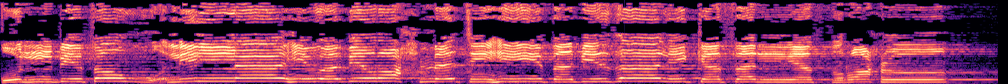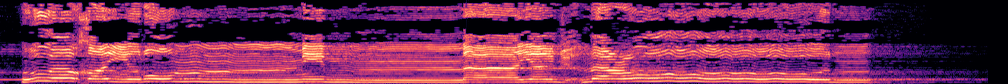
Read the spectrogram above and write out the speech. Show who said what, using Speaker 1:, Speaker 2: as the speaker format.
Speaker 1: قل بفضل الله وبرحمته فبذلك فليفرحوا هو خير مما يجمعون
